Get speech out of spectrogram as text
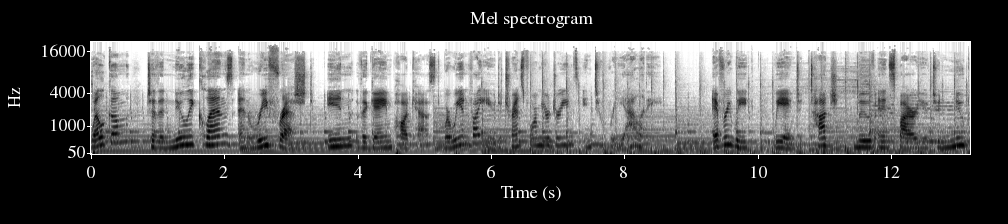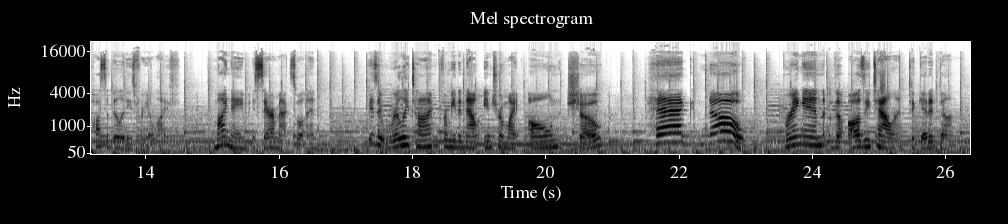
Welcome to the newly cleansed and refreshed In the Game podcast, where we invite you to transform your dreams into reality. Every week, we aim to touch, move, and inspire you to new possibilities for your life. My name is Sarah Maxwell, and is it really time for me to now intro my own show? Heck no! Bring in the Aussie talent to get it done.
